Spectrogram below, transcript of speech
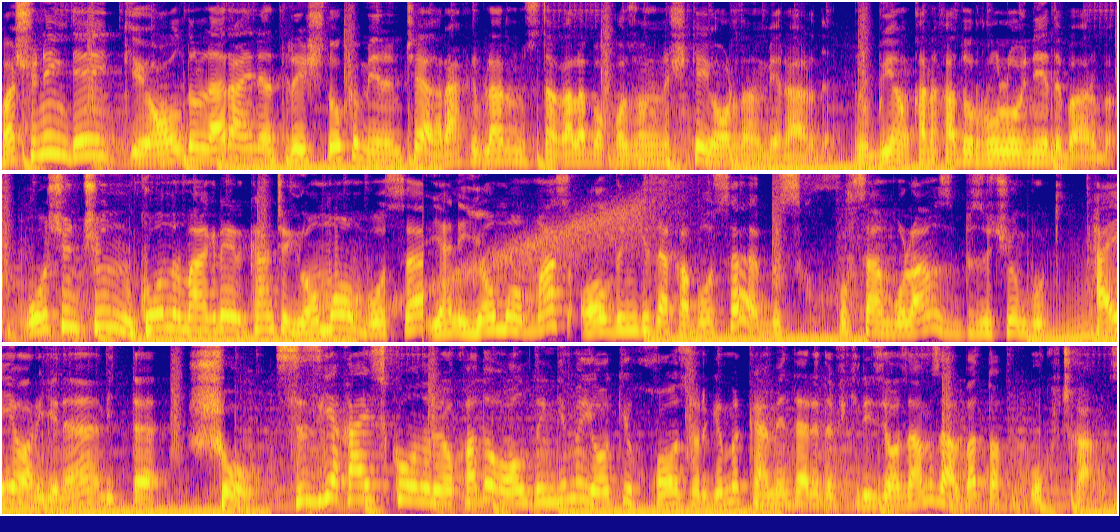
Va shuningdek, oldinlari aynan trash talk menimcha raqiblarning ustidan g'alaba qozonishga yordam berardi. Bu ham qanaqadir rol o'ynaydi baribir. O'shuning uchun Conor McGregor qancha yomon bo'lsa, ya'ni yomon emas, oldingidaqa bo'lsa, biz xursand bo'lamiz. Biz uchun bu tayyorgina bitta show. Sizga qaysi Conor yoqadi, oldingimi yoki hozirgimi? Kommentariyada fikringizni yozamiz, albatta o'qib chiqamiz.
